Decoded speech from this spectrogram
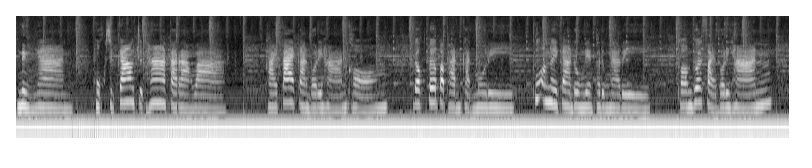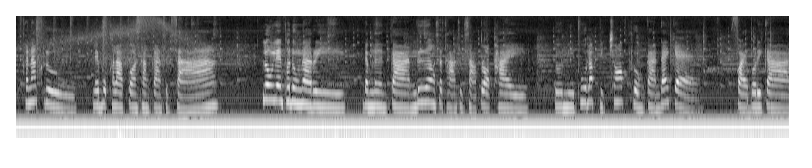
1 งาน 69.5 ตารางวา ภายใต้การบริหารของ ดรประพันธ์ขันโมรี ผู้อำนวยการโรงเรียนพดุงนารี พร้อมด้วยฝ่ายบริหาร คณะครู และบุคลากรทางการศึกษา โรงเรียนพดุงนารีดำเนินการเรื่องสถานศึกษาปลอดภัย โดยมีผู้รับผิดชอบโครงการได้แก่ ฝ่ายบริการ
